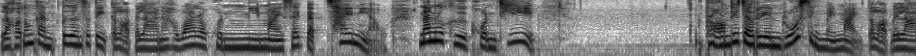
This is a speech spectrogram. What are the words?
แล้วเขาต้องการเตือนสติตลอดเวลานะคะ ว่าเราควรมี mindset แบบใช่เหนียว นั่นก็คือคนที่ พร้อมที่จะเรียนรู้สิ่งใหม่ๆ ตลอดเวลา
